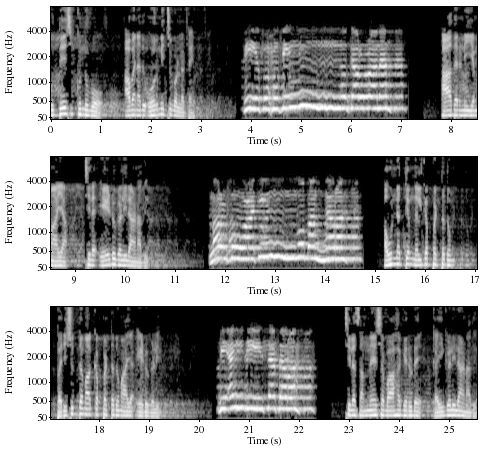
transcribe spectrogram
ഉദ്ദേശിക്കുന്നുവോ അവനത് ഓർമ്മിച്ചുകൊള്ളട്ടെ. ആദരണീയമായ ചില ഏടുകളിലാണത്. ഔന്നത്യം നൽകപ്പെട്ടതും പരിശുദ്ധമാക്കപ്പെട്ടതുമായ ഏടുകളിൽ. ചില സന്ദേശവാഹകരുടെ കൈകളിലാണത്.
